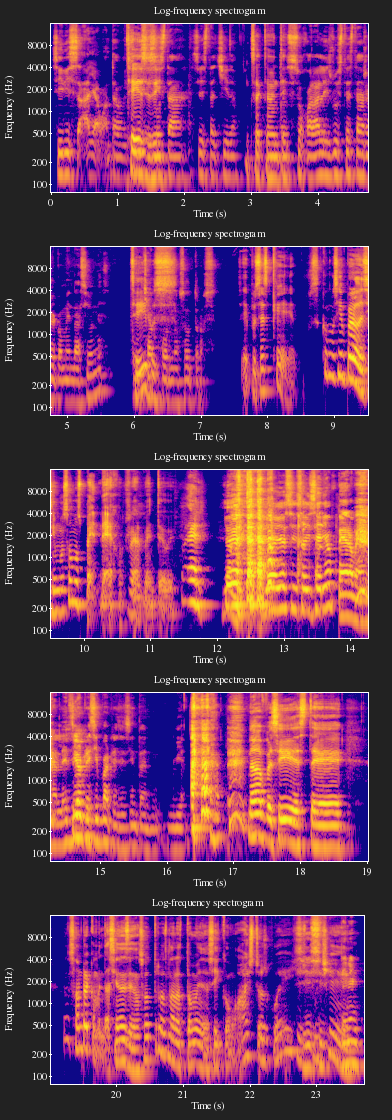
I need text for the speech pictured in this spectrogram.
sí dices, ay, aguanta, güey. Sí, sí, sí. está, sí está chido. Exactamente. Entonces, ojalá les guste estas recomendaciones. Sí, pues- por nosotros. Sí, pues es que, pues, como siempre lo decimos, somos pendejos realmente, güey. Él. Yo, yo, yo sí soy serio, pero bueno, les digo que sí para que se sientan bien. No, pues sí, este. Son recomendaciones de nosotros, no lo tomen así como, ah, estos güeyes, Sí, sí, pinche". tienen,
